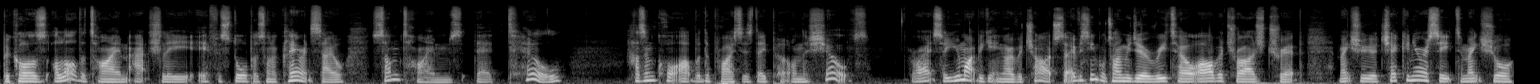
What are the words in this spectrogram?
because a lot of the time, actually, if a store puts on a clearance sale, sometimes their till hasn't caught up with the prices they put on the shelves. Right, so you might be getting overcharged. So every single time you do a retail arbitrage trip, make sure you're checking your receipt to make sure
